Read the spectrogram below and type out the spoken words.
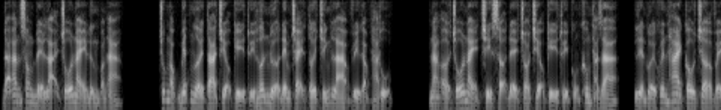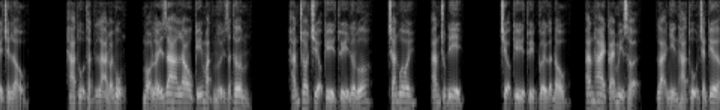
đã ăn xong để lại chỗ này đừng còn a. Trúc ngọc biết người ta triệu kỳ thủy hơn nửa đêm chạy tới chính là vì gặp hà thụ. Nàng ở chỗ này chỉ sợ để cho triệu kỳ thủy cũng không thả ra, liền cười khuyên hai câu trở về trên lầu. Hà thụ thật là đói bụng, mọ lấy ra lau ký mặt người rất thơm. Hắn cho triệu kỳ thủy đưa đũa chăn ôi, ăn chút đi. Triệu kỳ thủy cười gật đầu, ăn hai cái mì sợi, lại nhìn hà thụ chén kia,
